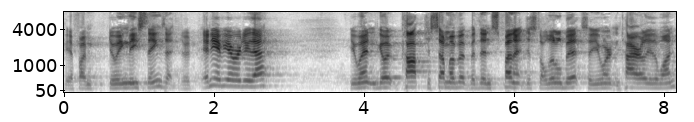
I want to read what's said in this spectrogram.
if I'm doing these things. Any of you ever do that? You went and go, copped to some of it, but then spun it just a little bit so you weren't entirely the one?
